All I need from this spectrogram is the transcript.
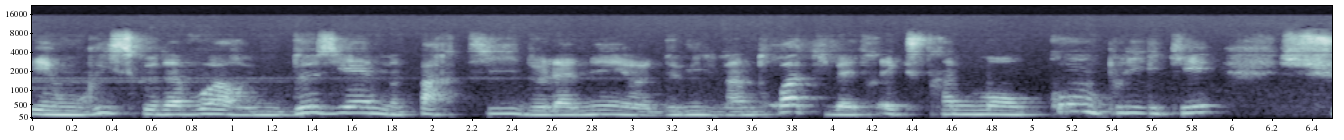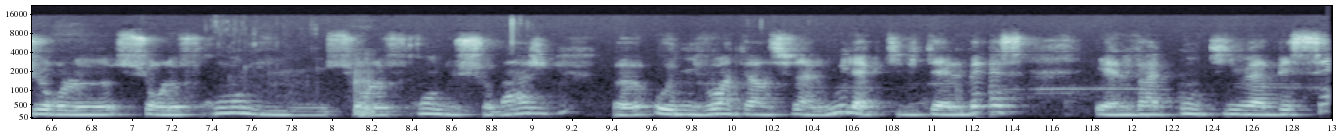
Et on risque d'avoir une deuxième partie de l'année 2023 qui va être extrêmement compliquée sur le, sur le, front, du, sur le front du chômage au niveau international. Oui, l'activité, elle baisse et elle va continuer à baisser,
